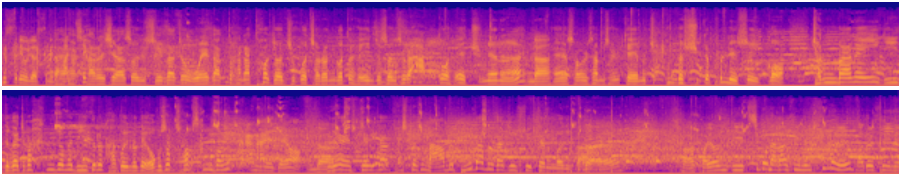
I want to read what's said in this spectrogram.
휘슬이 울렸습니다. 아, 반칙. 가르시아 선수가 저 외곽도 하나 터져주고 저런 것도 헤인즈 선수가 압도해 주면은 네. 예, 서울 삼성의 게임은 조금 더 쉽게 풀릴 수 있고 전반에 이 리드가 지금 한 점의 리드를 가고 있는데 여기서 첫 삼성이 달아나야 돼요. 네. 그래 SK가 계속해서 마음의 부담을 가질 수 있다는 거니까. 네. 자, 과연 이 치고 나갈 수 있는 힘을 받을 수 있는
